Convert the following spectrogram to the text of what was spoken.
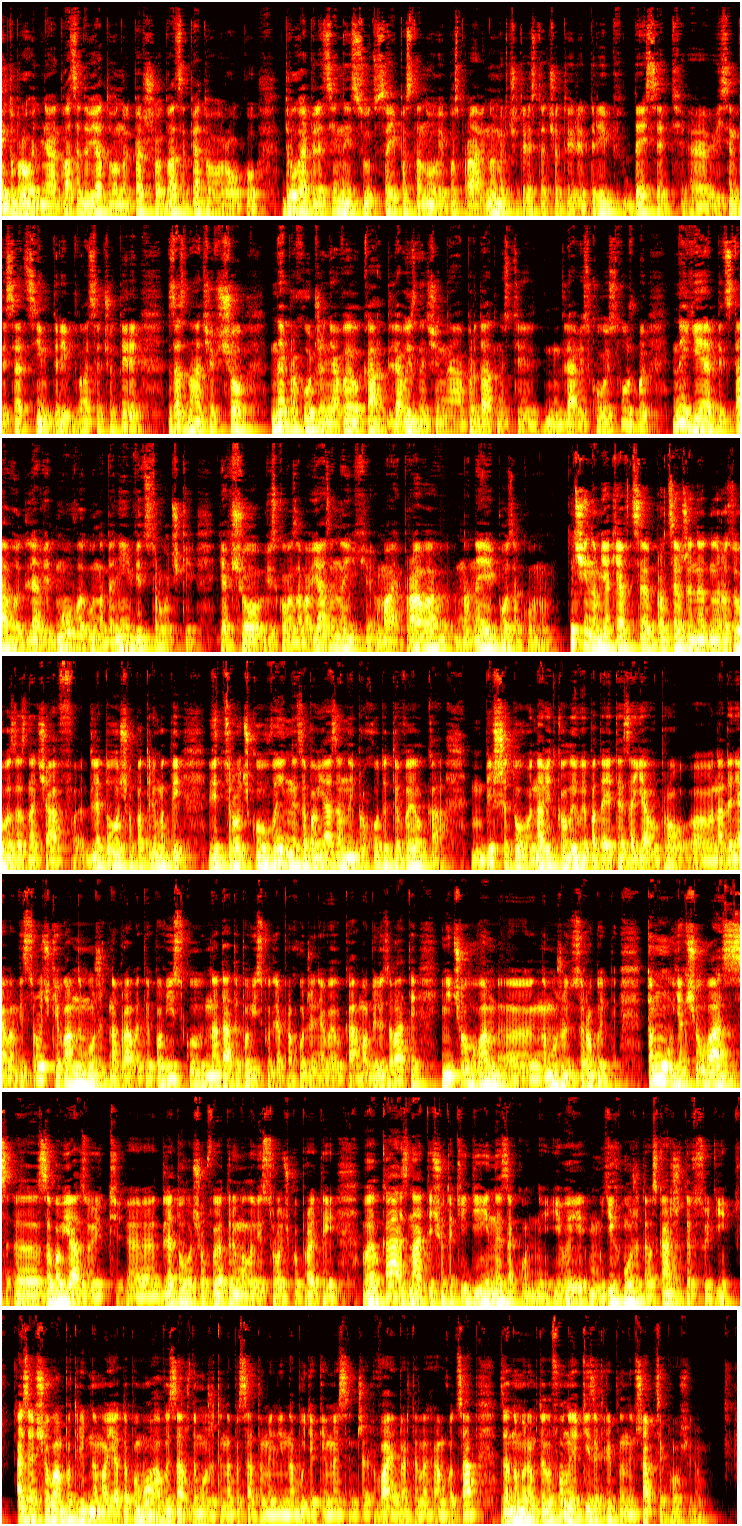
Всім Доброго дня, 29.01.25 року. Другий апеляційний суд в своїй постанові по справі номер 404 дріб 1087 дріб 24 зазначив, що непроходження ВЛК для визначення придатності для військової служби не є підставою для відмови у наданні відстрочки, якщо військовозобов'язаний має право на неї по закону. Чином, як я це про це вже неодноразово зазначав, для того, щоб отримати відстрочку, ви не зобов'язаний проходити ВЛК. Більше того, навіть коли ви подаєте заяву про е, надання вам відстрочки, вам не можуть направити повістку, надати повістку для проходження ВЛК, мобілізувати і нічого вам е, не можуть зробити. Тому, якщо вас е, зобов'язують для того, щоб ви отримали відстрочку пройти ВЛК, знайте, що такі дії незаконні, і ви їх можете оскаржити в суді. А якщо вам потрібна моя допомога, ви завжди можете написати мені на будь-який месенджер Viber, Telegram, WhatsApp за номером телефону, який закріплений в шапці профілю.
